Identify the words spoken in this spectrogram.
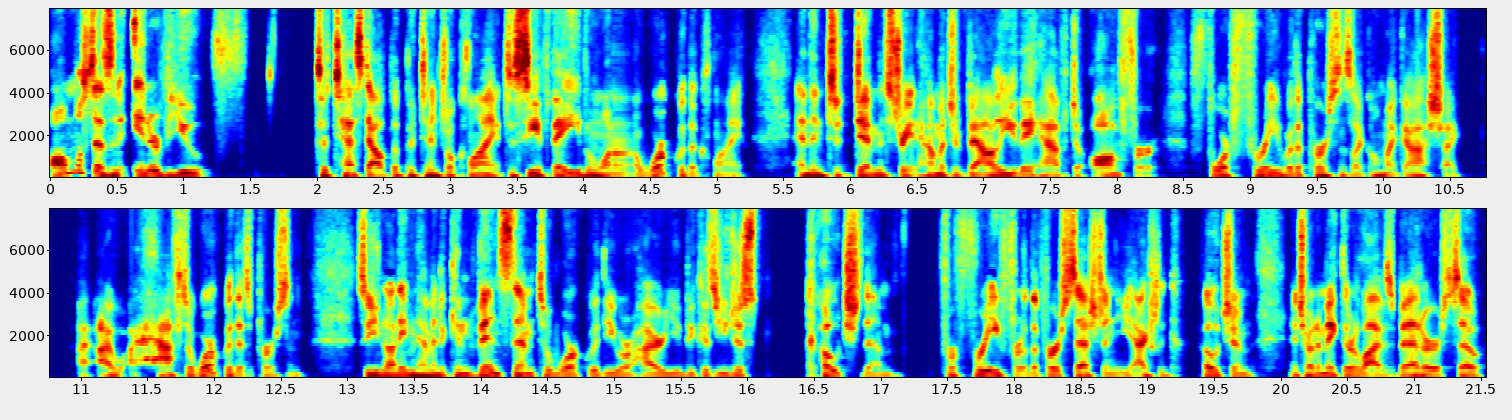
almost as an interview to test out the potential client to see if they even want to work with a client and then to demonstrate how much value they have to offer for free where the person's like oh my gosh i I, I have to work with this person. So you're not even having to convince them to work with you or hire you because you just coach them for free for the first session. You actually coach them and try to make their lives better. So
